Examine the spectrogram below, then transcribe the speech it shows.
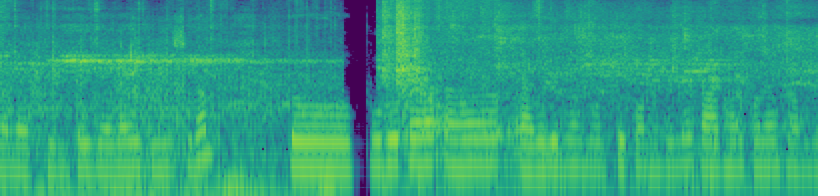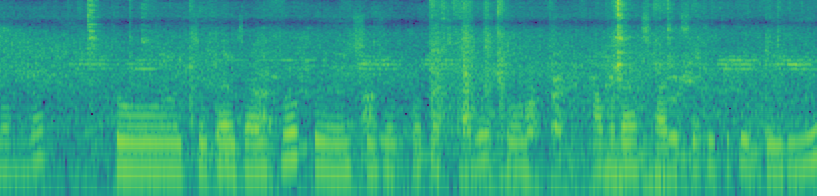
মানে তিনটে জায়গায় গিয়েছিলাম। তো পুরোটা একদিনের মধ্যে কোনোদিনও কাভার করা সম্ভব নয় তো যেটা যাই হোক সেসব কথা ছাড়ো। তো আমরা সাড়ে সিটি থেকে বেরিয়ে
